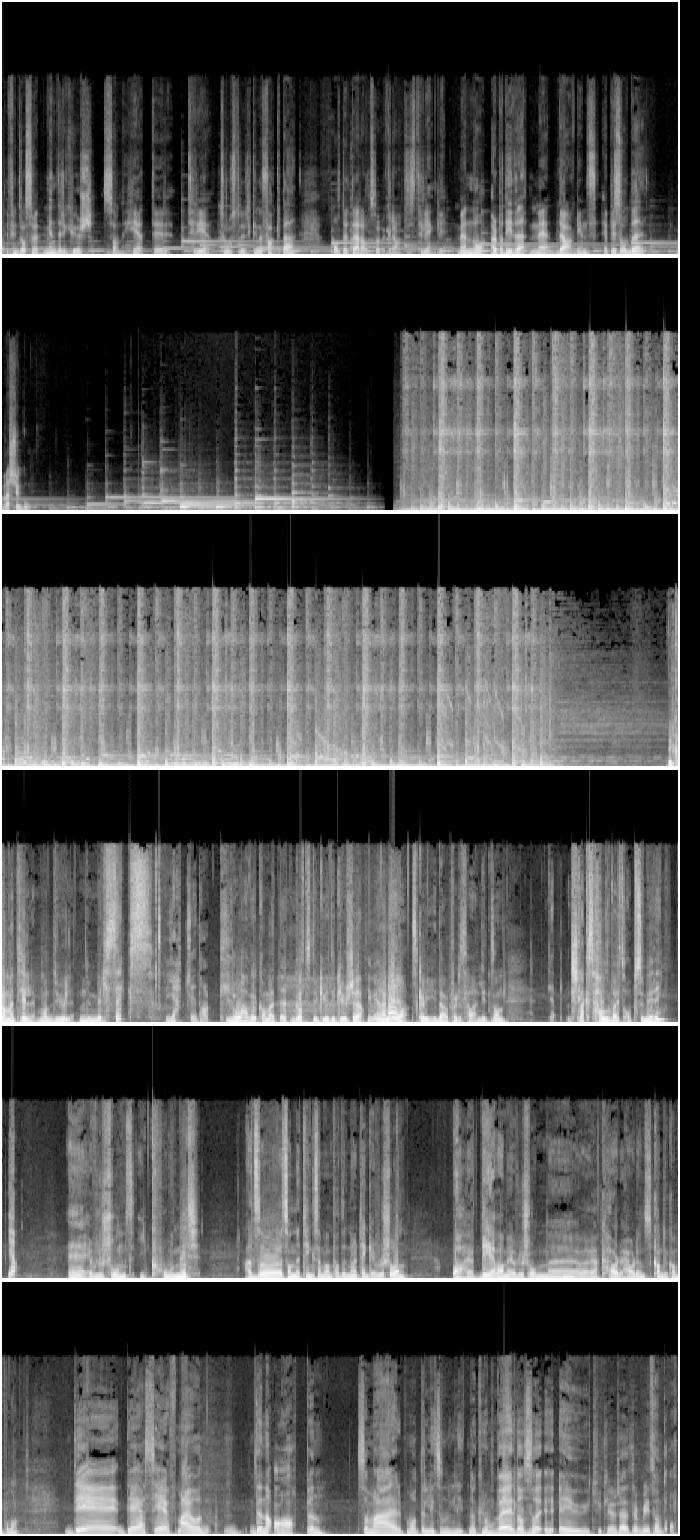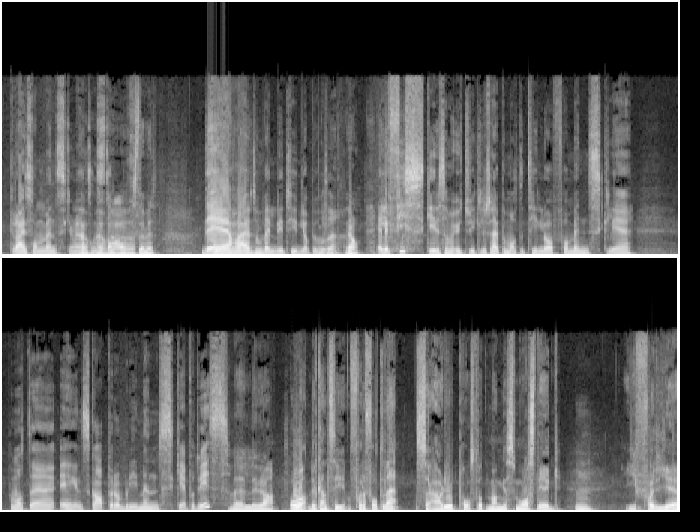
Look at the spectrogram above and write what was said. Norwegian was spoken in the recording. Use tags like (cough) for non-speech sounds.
Det finnes også et mindre kurs som heter Tre trosdyrkende fakta. Alt dette er altså gratis tilgjengelig. Men nå er det på tide med dagens episode. Vær så god. Velkommen til modul nummer seks. Hjertelig takk. Nå har vi kommet et godt stykke ut i kurset, Ja, og nå skal vi i dag faktisk ha en liten sånn ja, slags halvveisoppsummering. Ja. Eh, evolusjonens ikoner. Altså sånne ting som man på når man tenker evolusjon Å ja, det var med evolusjonen. Mm. Har, har du, kan du komme på noe? Det, det jeg ser for meg, er jo denne apen som er på en måte litt sånn liten og krumbøyd, og så er- utvikler den seg til å bli sånn sånt oppreist sånn menneske med en sånn ja, stav. det stemmer. Det har jeg sånn veldig tydelig oppi hodet. Ja, Eller fisker som utvikler seg på en måte til å få menneskelige på en måte egenskaper og blir menneske på et vis. Veldig bra. Og du kan si, for å få til det, så er det jo påstått mange små steg. Mm. I forrige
